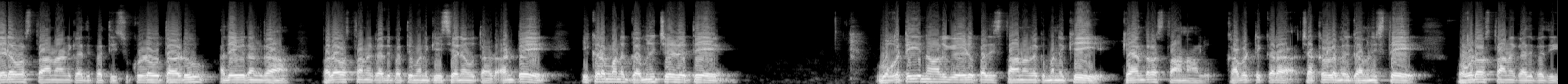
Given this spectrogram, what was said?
ఏడవ స్థానానికి అధిపతి శుక్రుడు అవుతాడు. అదేవిధంగా పదవ స్థానానికి అధిపతి మనకి శని అవుతాడు. అంటే ఇక్కడ మనం గమనించేటైతే ఒకటి నాలుగు ఏడు పది స్థానాలకు మనకి కేంద్ర స్థానాలు. కాబట్టి ఇక్కడ చక్రంలో మీరు గమనిస్తే ఒకటో స్థానానికి అధిపతి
